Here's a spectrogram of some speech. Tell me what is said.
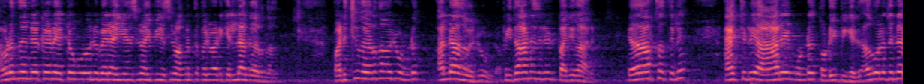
അവിടെ നിന്ന് തന്നെയൊക്കെയാണ് ഏറ്റവും കൂടുതൽ പേര് ഐ എസിനും ഐ പി എസിനും അങ്ങനത്തെ പരിപാടിക്ക് എല്ലാം കയറുന്നത്. പഠിച്ചു കയറുന്നവരും ഉണ്ട് അല്ലാത്തവരും ഉണ്ട് അപ്പോൾ ഇതാണ് ഇതിനൊരു പരിഹാരം. യഥാർത്ഥത്തിൽ ആക്ച്വലി ആരെയും കൊണ്ട് തൊടിയിപ്പിക്കരുത്. അതുപോലെ തന്നെ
